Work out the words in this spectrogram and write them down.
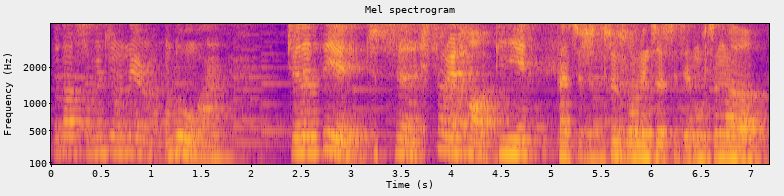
不到十分钟的内容录完。觉得自己就是效率好低，但其实就说明这期节目真的，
